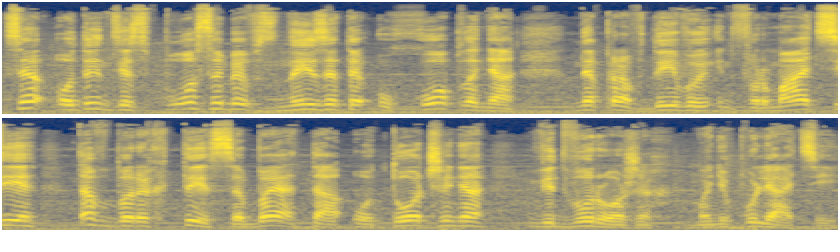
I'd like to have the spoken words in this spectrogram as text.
це один зі способів знизити охоплення неправдивої інформації та вберегти себе та оточення від ворожих маніпуляцій.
